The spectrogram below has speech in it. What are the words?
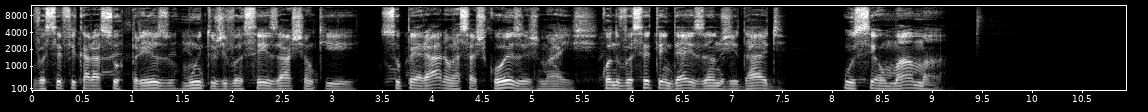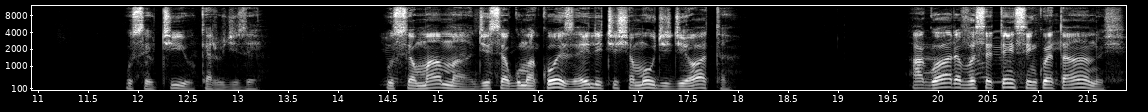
você ficará surpreso, muitos de vocês acham que superaram essas coisas, mas quando você tem 10 anos de idade, o seu mama, o seu tio, quero dizer, o seu mama disse alguma coisa, ele te chamou de idiota. Agora você tem 50 anos.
